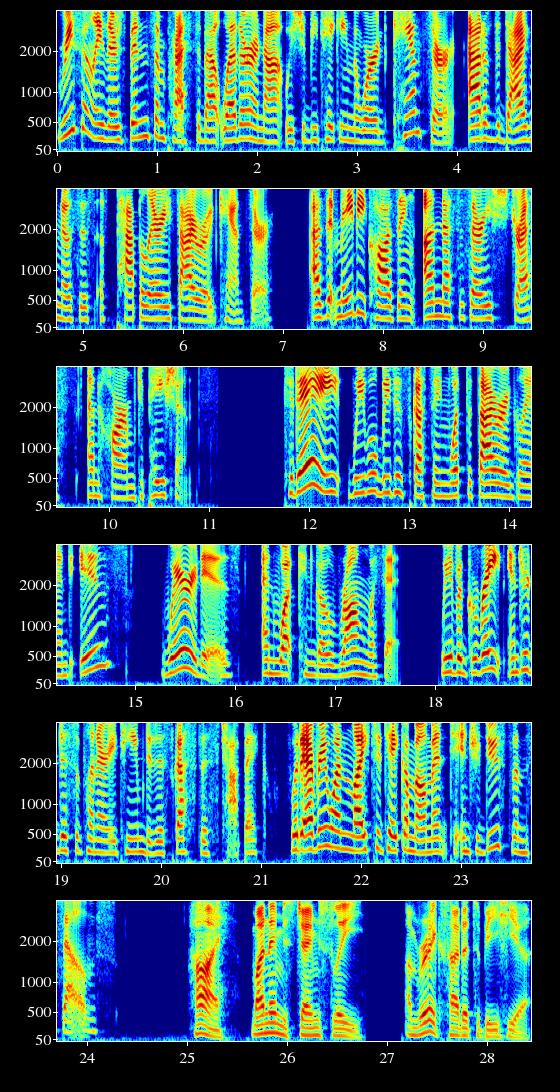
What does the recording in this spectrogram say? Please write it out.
Recently, there's been some press about whether or not we should be taking the word cancer out of the diagnosis of papillary thyroid cancer, as it may be causing unnecessary stress and harm to patients. Today, we will be discussing what the thyroid gland is, where it is, and what can go wrong with it. We have a great interdisciplinary team to discuss this topic, would everyone like to take a moment to introduce themselves? Hi, my name is James Lee. I'm very excited to be here.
